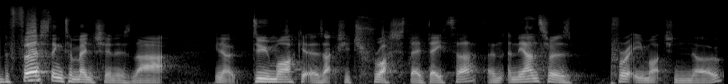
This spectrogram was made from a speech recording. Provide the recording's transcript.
the first thing to mention is that, you know, do marketers actually trust their data? And, and the answer is pretty much no.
